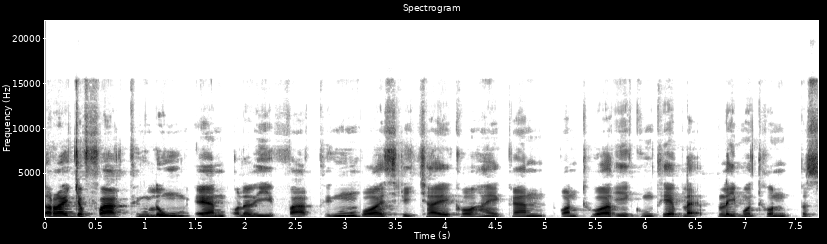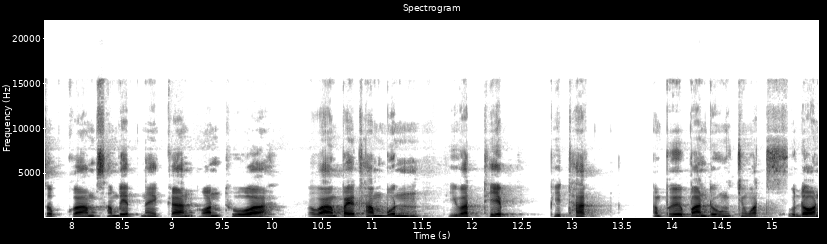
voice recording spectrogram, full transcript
อะไรจะฝากถึงลุงแอนอรดีฝากถึงบอยสิริชัยขอให้การออนทัวร์ที่กรุงเทพและปริมณฑลประสบความสำเร็จในการออนทัวร์ระหว่างไปทำบุญที่วัดเทพพิทักษ์อำเภอบ้านดุงจังหวัดอุดร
